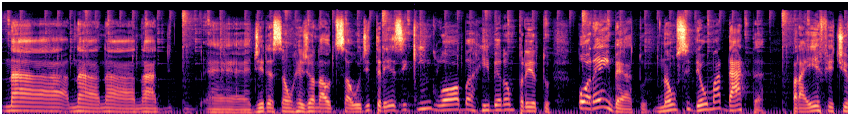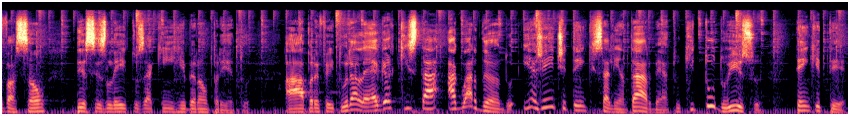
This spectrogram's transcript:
na, na, na, na, é, Direção Regional de Saúde 13, que engloba Ribeirão Preto. Porém, Beto, não se deu uma data para a efetivação desses leitos aqui em Ribeirão Preto. A prefeitura alega que está aguardando. E a gente tem que salientar, Beto, que tudo isso tem que ter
